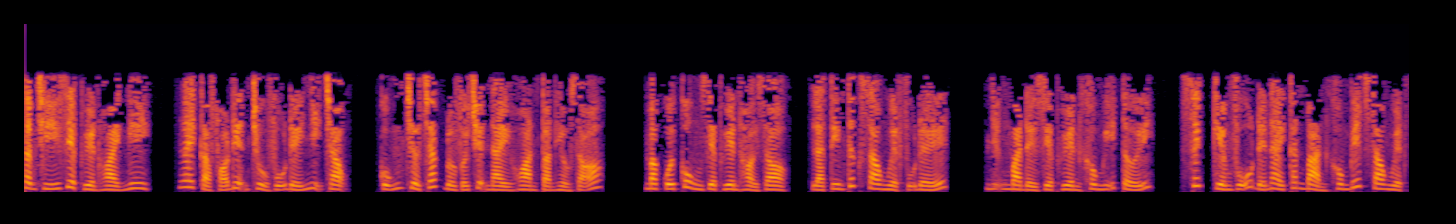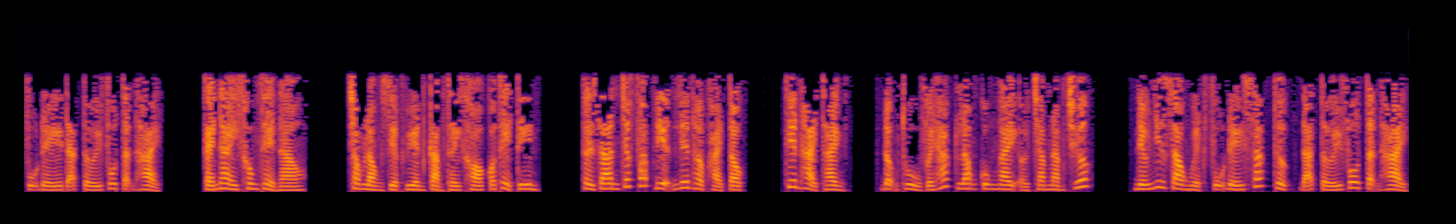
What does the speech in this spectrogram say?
Thậm chí Diệp Huyền hoài nghi, ngay cả phó điện chủ Vũ Đế nhị trọng, cũng chưa chắc đối với chuyện này hoàn toàn hiểu rõ. Mà cuối cùng Diệp Huyền hỏi dò, là tin tức giao Nguyệt Vũ Đế. Nhưng mà để Diệp Huyền không nghĩ tới, xích kiếm Vũ Đế này căn bản không biết giao Nguyệt Vũ Đế đã tới vô tận hải. Cái này không thể nào. Trong lòng Diệp Huyền cảm thấy khó có thể tin. Thời gian chấp pháp điện liên hợp hải tộc, Thiên Hải Thành, động thủ với Hắc Long Cung ngay ở trăm năm trước. Nếu như Giao Nguyệt Vũ Đế xác thực đã tới vô tận hải,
